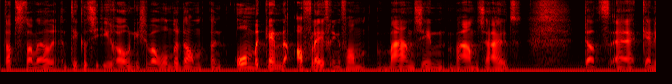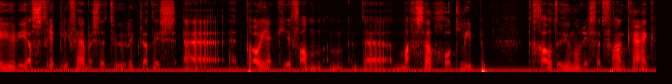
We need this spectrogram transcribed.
Dat is dan wel een tikkeltje ironisch. Waaronder dan een onbekende aflevering van Waanzin Waanzuid. Dat uh, kennen jullie als stripliefhebbers natuurlijk. Dat is uh, het projectje van de Marcel Gottlieb. De grote humorist uit Frankrijk.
